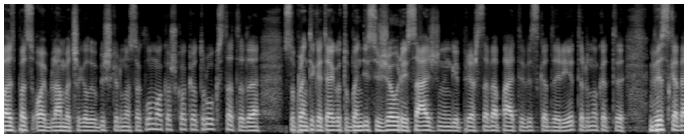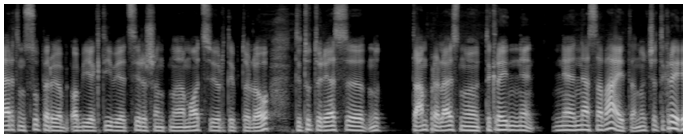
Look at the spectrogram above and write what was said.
pats, pats oi, blemba, čia gal jau biški ir nuseklumo kažkokio trūksta, tada supranti, kad jeigu tu bandysi žiauriai sąžiningai prieš save patį viską daryti ir, nu, kad viską vertint super objektyviai atsirišant nuo emocijų ir taip toliau, tai tu turėsi, nu, tam praleis, nu, tikrai ne, ne, ne savaitę. Nu, čia tikrai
